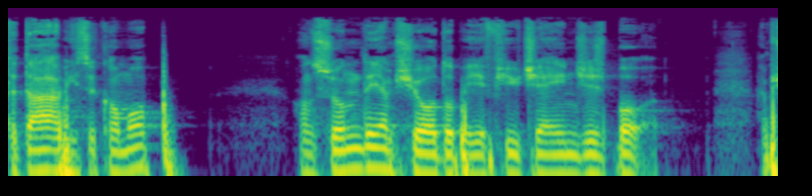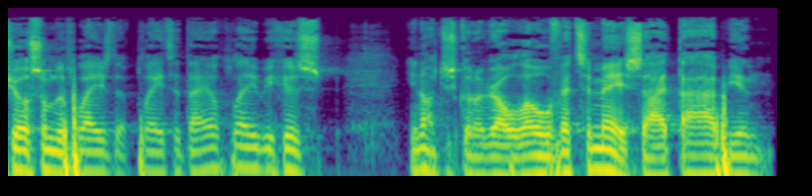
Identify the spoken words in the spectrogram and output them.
The derby to come up on Sunday, I'm sure there'll be a few changes, but I'm sure some of the players that play today will play because you're not just going to roll over to Merseyside derby and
